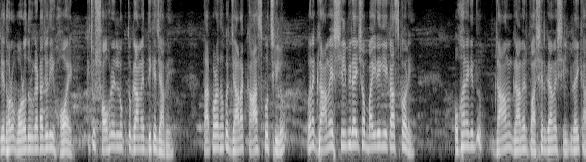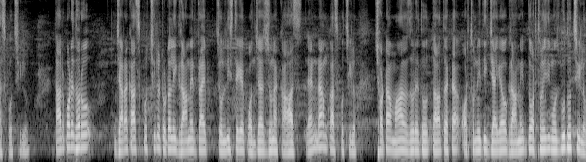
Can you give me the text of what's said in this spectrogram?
যে ধরো বড় দুর্গাটা যদি হয়, কিছু শহরের লোক তো গ্রামের দিকে যাবে। তারপরে দেখো যারা কাজ করছিল, ওখানে গ্রামের শিল্পীরাই সব বাইরে গিয়ে কাজ করে। ওখানে কিন্তু গ্রাম, গ্রামের পাশের গ্রামের শিল্পীরাই কাজ করছিল। তারপরে ধরো যারা কাজ করছিল টোটালি গ্রামের প্রায় চল্লিশ থেকে পঞ্চাশ জনা কাজ র্যান্ডাম কাজ করছিল। ছটা মাস ধরে তো তারা তো একটা অর্থনৈতিক জায়গাও, গ্রামের তো অর্থনীতি মজবুত হচ্ছিল।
